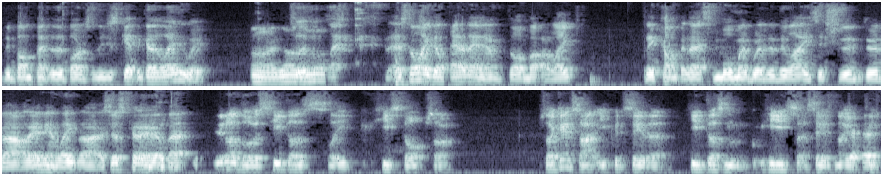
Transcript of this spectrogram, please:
they bump into the birds and they just get together anyway. aye, no, So no. don't it's not like they're learning anything from it, or like they come to this moment where they realise they shouldn't do that, or anything like that. It's just kind of a bit. Cera though is he does like he stops her. So I guess that you could say that he doesn't. He sort of says no. Yeah.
